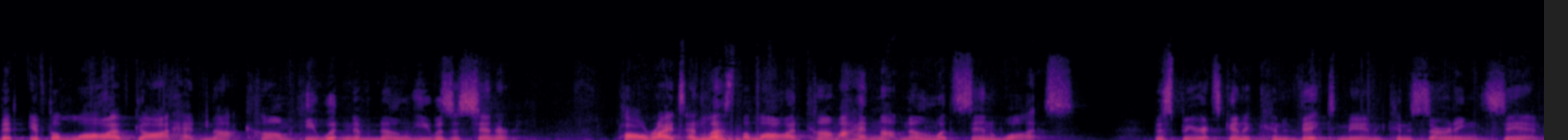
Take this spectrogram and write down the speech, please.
that if the law of God had not come, he wouldn't have known he was a sinner. Paul writes, Unless the law had come, I had not known what sin was. The Spirit's going to convict men concerning sin,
